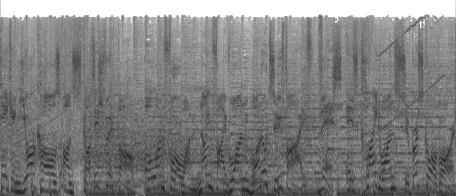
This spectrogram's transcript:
Taking your calls on Scottish football. 0141 951 1025. This is Clyde One Super Scoreboard.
